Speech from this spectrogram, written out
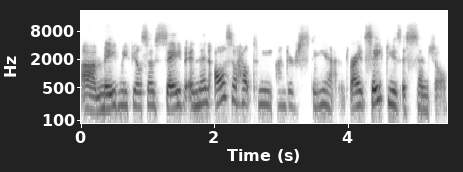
um, made me feel so safe. And then also helped me understand, right? Safety is essential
